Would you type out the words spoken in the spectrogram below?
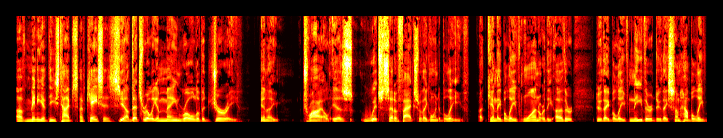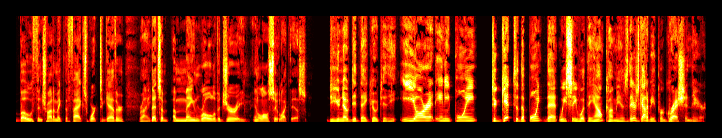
of many of these types of cases. Yeah, that's really a main role of a jury in a trial is which set of facts are they going to believe? Uh, can they believe one or the other? Do they believe neither? Do they somehow believe both and try to make the facts work together? Right. That's a, a main role of a jury in a lawsuit like this. Do you know, did they go to the ER at any point? To get to the point that we see what the outcome is, there's got to be a progression there.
